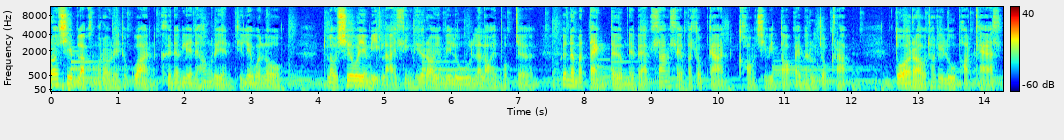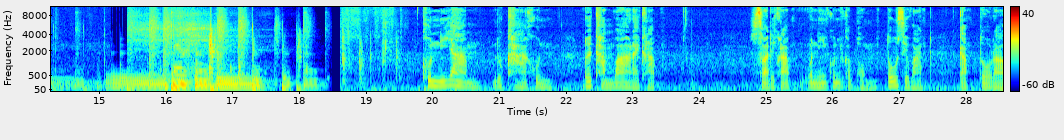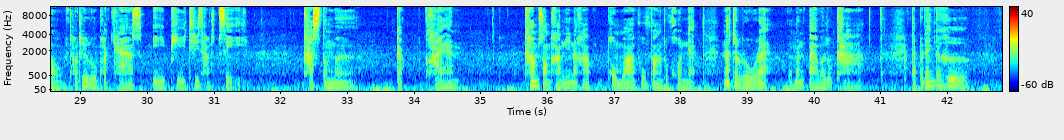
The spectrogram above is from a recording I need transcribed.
ราะอาชีพหลักของเราในทุกวันคือนักเรียนในห้องเรียนที่เรียกว่าโลก เราเชื่อว่ายังมีอีกหลายสิ่งที่เรายังไม่รู้และเราให้พบเจอ เพื่อนำมาแต่งเติมในแบบสร้างเสริมประสบการณ์ของชีวิตต่อไปไม่รู้จบครับ ตัวเราเท่าที่รู้พอดแคสต์คุณนิยามลูกค้าคุณด้วยคำว่าอะไรครับ สวัสดีครับ วันนี้คุณอยู่กับผม ตู้สิวัตร กับตัวเราเท่าที่รู้พอดแคสต์ EP ที่ 34 Customer กับ Client คำสองคำนี้นะครับ ผมว่าผู้ฟังทุกคนเนี่ย น่าจะรู้แหละว่ามันแปลว่าลูกค้า แต่ประเด็นก็คือ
